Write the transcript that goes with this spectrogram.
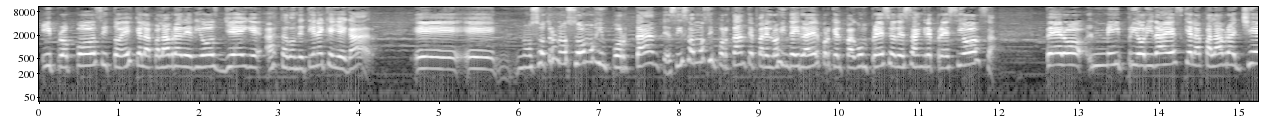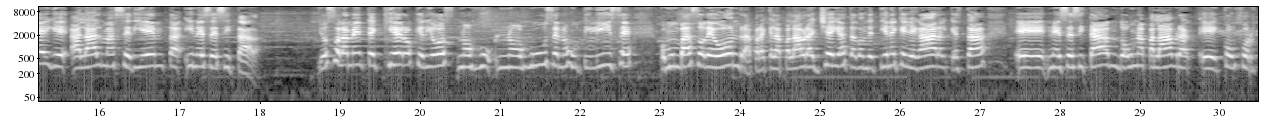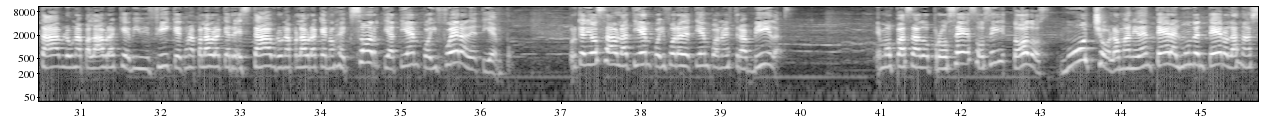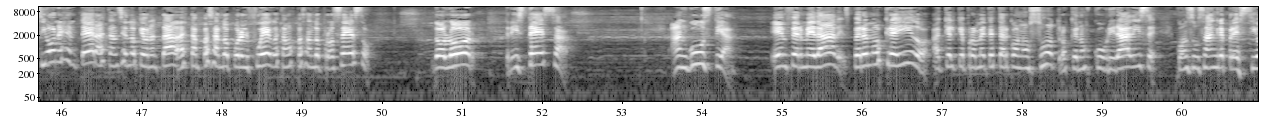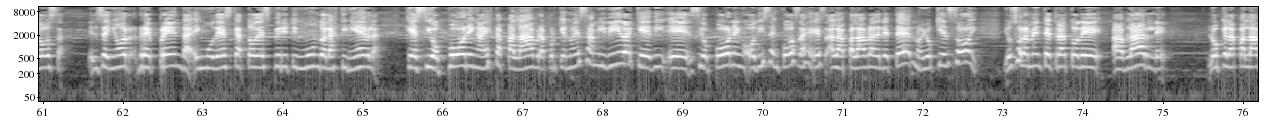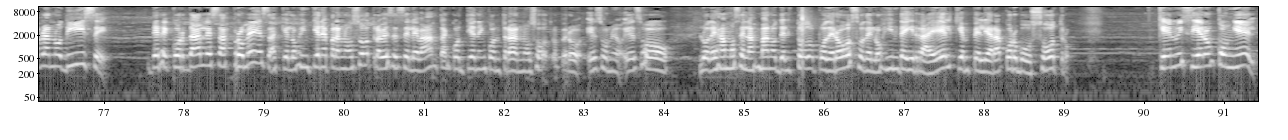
y propósito es que la palabra de Dios llegue hasta donde tiene que llegar. Eh, eh, nosotros no somos importantes, sí somos importantes para el Elohim de Israel porque Él pagó un precio de sangre preciosa. Pero mi prioridad es que la palabra llegue al alma sedienta y necesitada. Yo solamente quiero que Dios nos, nos, use, nos utilice como un vaso de honra para que la palabra llegue hasta donde tiene que llegar, al que está eh, necesitando una palabra eh, confortable, una palabra que vivifique, una palabra que restaure, una palabra que nos exhorte a tiempo y fuera de tiempo. Porque Dios habla a tiempo y fuera de tiempo a nuestras vidas. Hemos pasado procesos, sí, todos, mucho, la humanidad entera, el mundo entero, las naciones enteras están siendo quebrantadas, están pasando por el fuego, estamos pasando procesos, dolor, tristeza, angustia, enfermedades, pero hemos creído aquel que promete estar con nosotros, que nos cubrirá, dice, con su sangre preciosa. El Señor reprenda, enmudezca todo espíritu inmundo, las tinieblas que se oponen a esta palabra, porque no es a mi vida que eh, se oponen o dicen cosas, es a la palabra del Eterno. ¿Yo quién soy? Yo solamente trato de hablarle lo que la palabra nos dice, de recordarle esas promesas que los tiene para nosotros. A veces se levantan, contienen contra nosotros, pero eso, no, eso lo dejamos en las manos del Todopoderoso, de los de Israel, quien peleará por vosotros. ¿Qué no hicieron con él?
